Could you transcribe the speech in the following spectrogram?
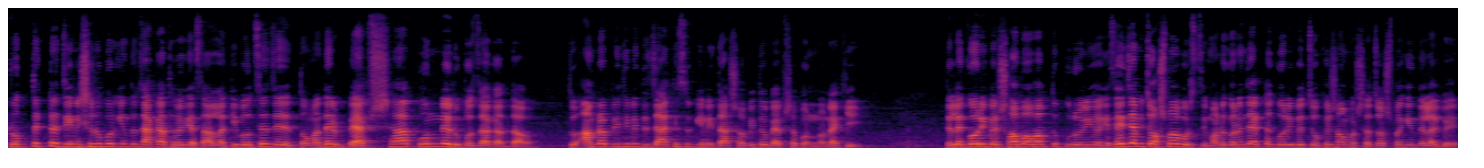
প্রত্যেকটা জিনিসের উপর কিন্তু জাকাত হয়ে গেছে। আল্লাহ কি বলছে যে, তোমাদের ব্যবসা পণ্যের উপর জাকাত দাও। তো আমরা পৃথিবীতে যা কিছু কিনি, তার সবই তো ব্যবসা পণ্য, নাকি? তাহলে গরিবের সব অভাব তো পূরণই হয়ে গেছে। এই যে আমি চশমা পরছি, মনে করেন যে একটা গরিবের চোখে সমস্যা, চশমা কিনতে লাগবে।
